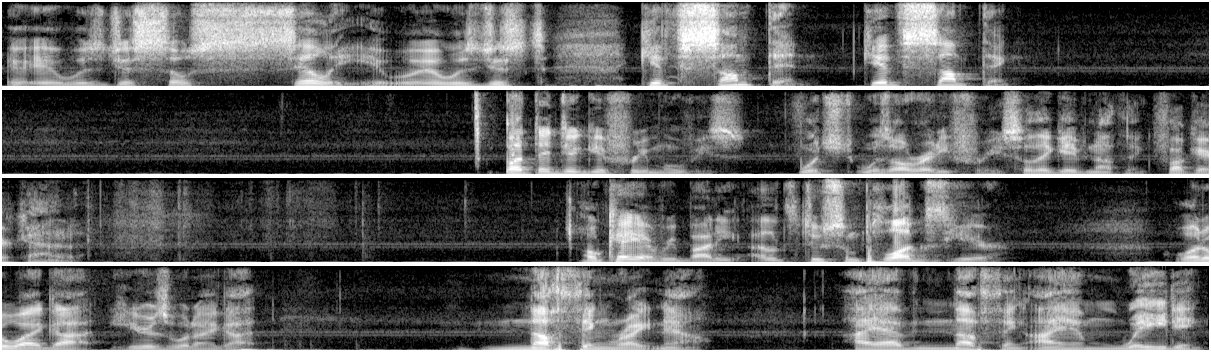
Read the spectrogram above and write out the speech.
It, it was just so silly. It, it was just give something. Give something. But they did give free movies, which was already free, so they gave nothing. Fuck Air Canada. Okay, everybody, uh, let's do some plugs here. What do I got? Here's what I got. Nothing right now. I have nothing. I am waiting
